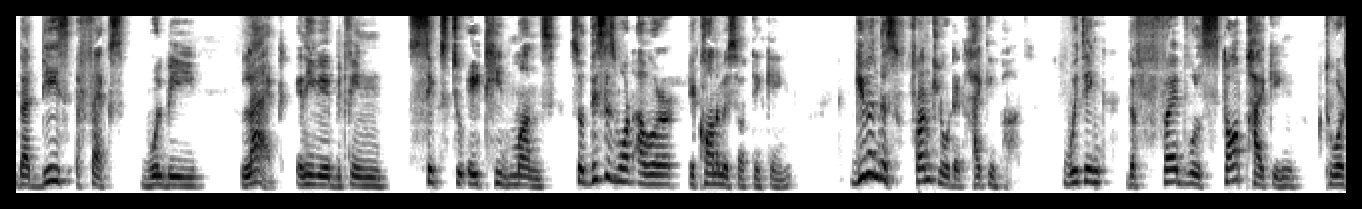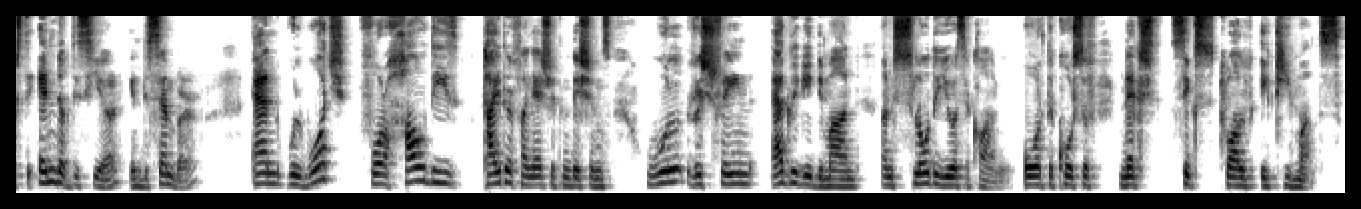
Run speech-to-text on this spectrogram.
that these effects will be lagged anyway between 6 to 18 months. So this is what our economists are thinking. Given this front-loaded hiking path, we think the Fed will stop hiking towards the end of this year in December and will watch for how these tighter financial conditions will restrain aggregate demand and slow the US economy over the course of next 6, 12, 18 months.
